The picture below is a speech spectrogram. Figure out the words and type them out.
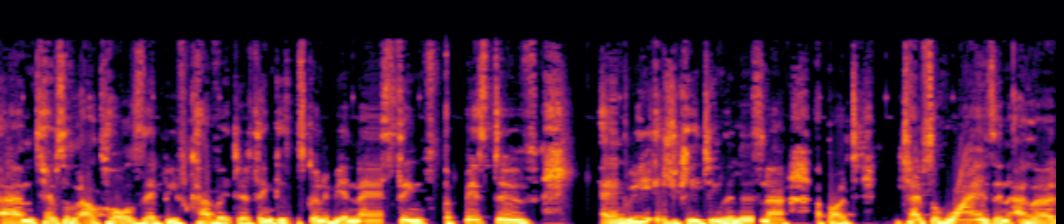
um, types of alcohols that we've covered. I think it's going to be a nice thing for the festive and really educating the listener about types of wines and other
